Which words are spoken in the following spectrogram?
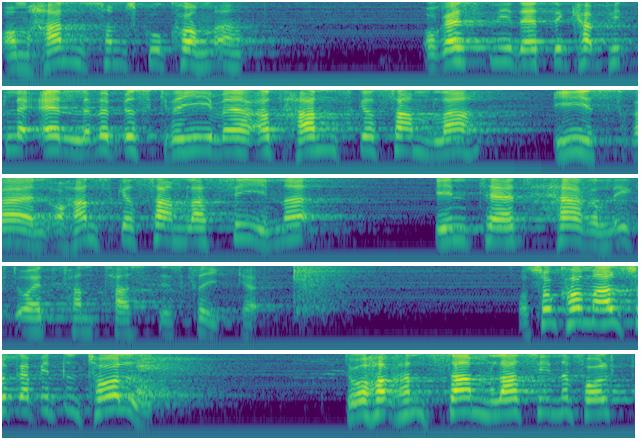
om han som skulle komme. Og resten i dette kapittelet 11 beskriver at han skal samle Israel, og han skal samle sine inn til et herlig og et fantastisk rike. Og Så kommer altså kapittel 12. Da har han samla sine folk.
